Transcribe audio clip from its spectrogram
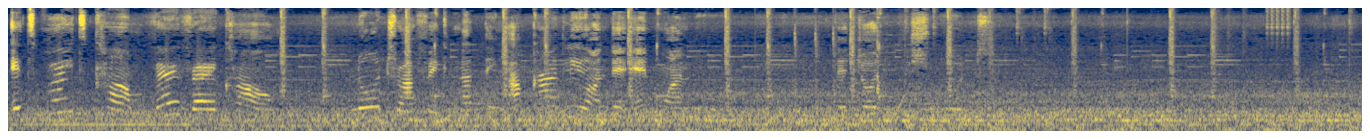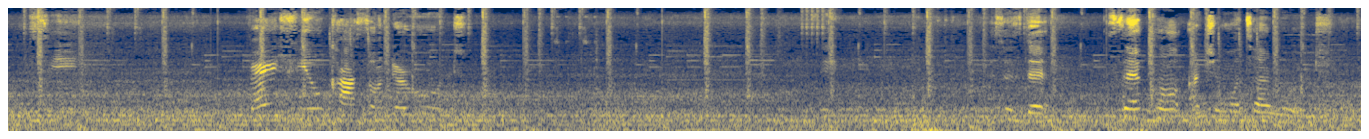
It's quite calm, very, very calm. No traffic, nothing. I'm currently on the N1, the George Bush Road. See, very few cars on the road. This is the Circle Achimota Road.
